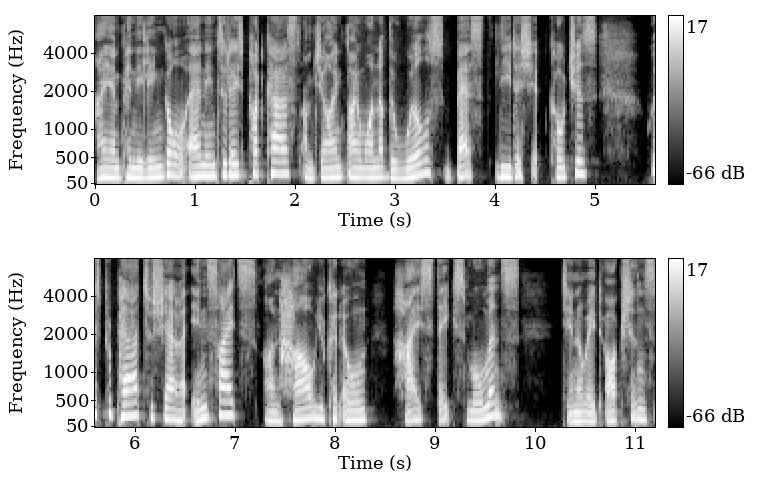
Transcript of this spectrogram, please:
I am Penny Lingo, and in today's podcast, I'm joined by one of the world's best leadership coaches who is prepared to share her insights on how you can own high stakes moments, generate options,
